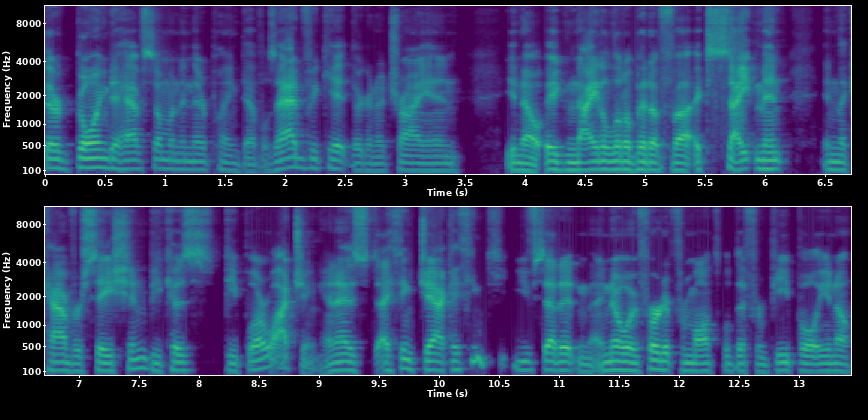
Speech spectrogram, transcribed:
They're going to have someone in there playing devil's advocate. They're going to try and, you know, ignite a little bit of uh, excitement in the conversation because people are watching. And as I think, Jack, I think you've said it, and I know I've heard it from multiple different people, you know,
